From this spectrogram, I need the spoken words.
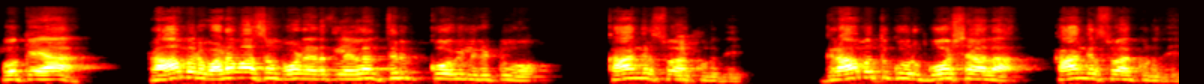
ஓகேயா? ராமர் வனவாசம் போன இடத்துல எல்லாம் திருக்கோவில் கட்டுவோம். காங்கிரஸ் வாக்குறுதி. கிராமத்துக்கு ஒரு கோஷாலா. காங்கிரஸ் வாக்குறுதி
